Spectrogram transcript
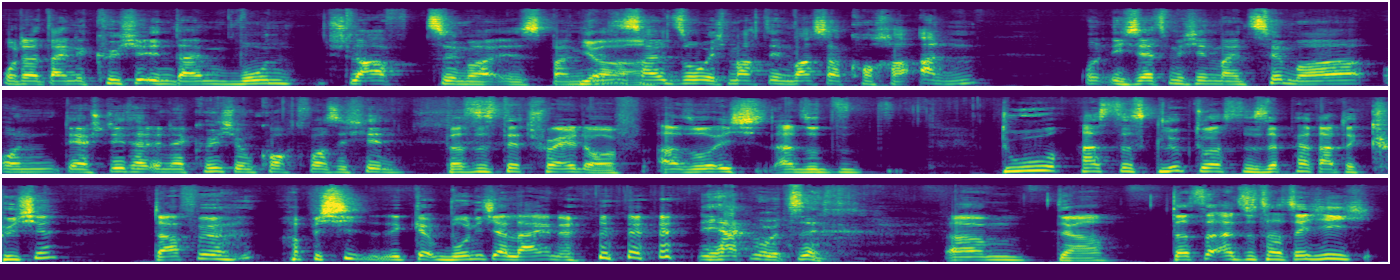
Oder deine Küche in deinem Wohnschlafzimmer ist. Bei mir Ja. ist es halt so, ich mache den Wasserkocher an und ich setz mich in mein Zimmer und der steht halt in der Küche und kocht vor sich hin. Das ist der Trade-off. Also ich, also du hast das Glück, du hast eine separate Küche. Dafür hab ich, wohne ich alleine. Ja gut. ähm, ja, das also tatsächlich,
